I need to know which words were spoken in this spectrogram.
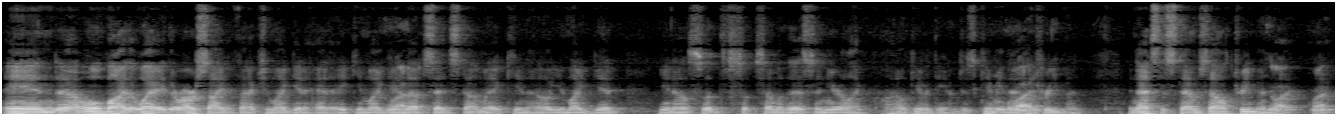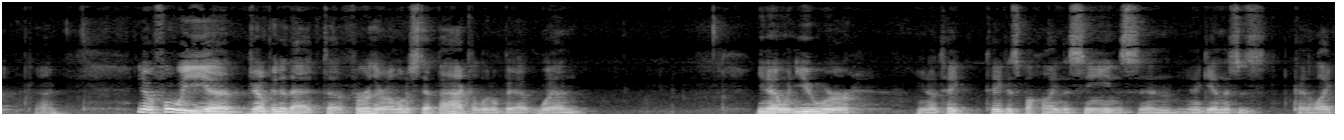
And uh, oh, by the way, there are side effects. You might get a headache. You might get an upset stomach. You know, you might get you know so, so, some of this, and you're like, I don't give a damn. Just give me that Right. treatment. And that's the stem cell treatment. Right. Right. Okay. You know, before we uh, jump into that uh, further, I want to step back a little bit. When you know, when you were, you know, take take us behind the scenes, and, and again, this is kind of like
